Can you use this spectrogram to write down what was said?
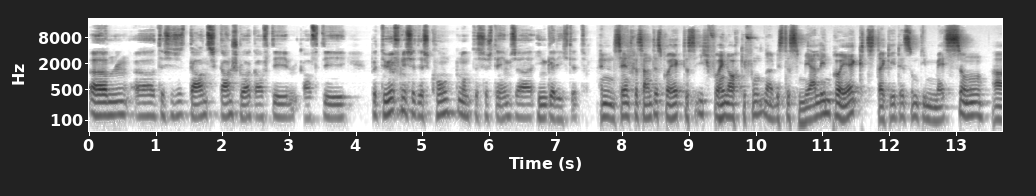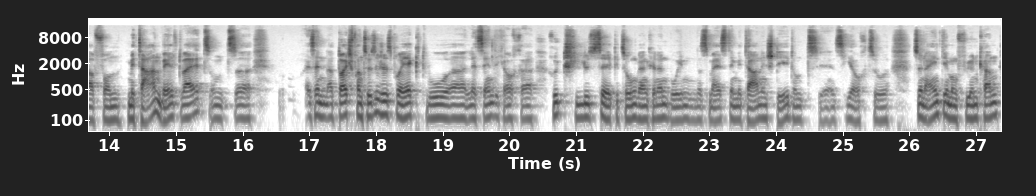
Ähm, äh, das ist ganz, ganz stark auf die, auf die Bedürfnisse des Kunden und des Systems äh, hingerichtet. Ein sehr interessantes Projekt, das ich vorhin auch gefunden habe, ist das Merlin-Projekt. Da geht es um die Messung äh, von Methan weltweit und äh, ist ein deutsch-französisches Projekt, wo äh, letztendlich auch äh, Rückschlüsse gezogen werden können, wo eben das meiste Methan entsteht und äh, es hier auch zu, zu einer Eindämmung führen kann,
